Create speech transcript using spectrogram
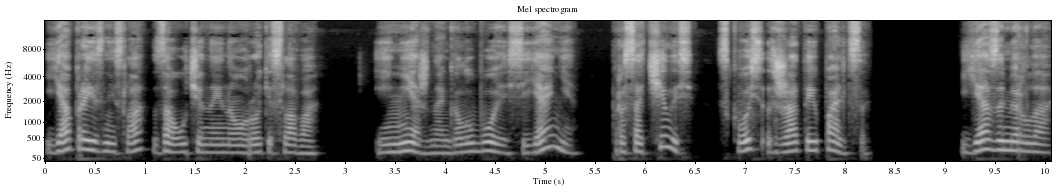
я произнесла заученные на уроке слова, и нежное голубое сияние просочилось сквозь сжатые пальцы. Я замерла,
